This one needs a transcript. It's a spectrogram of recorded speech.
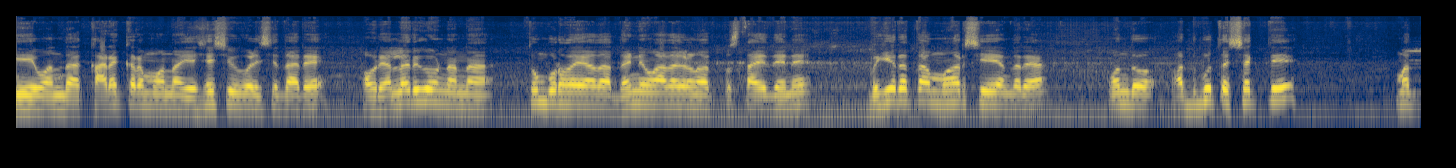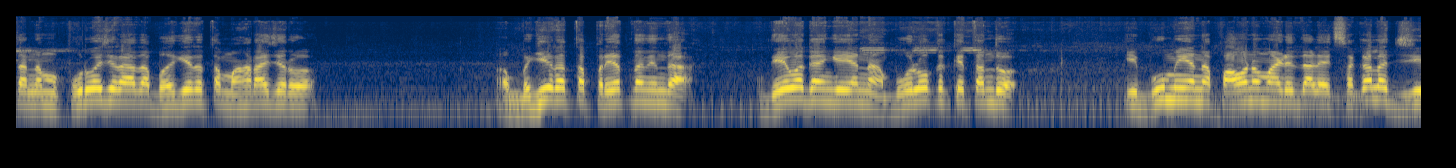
ಈ ಒಂದು ಕಾರ್ಯಕ್ರಮವನ್ನು ಯಶಸ್ವಿಗೊಳಿಸಿದ್ದಾರೆ. ಅವರೆಲ್ಲರಿಗೂ ನನ್ನ ತುಂಬು ಹೃದಯದ ಧನ್ಯವಾದಗಳನ್ನು ಅರ್ಪಿಸ್ತಾ ಇದ್ದೇನೆ. ಭಗೀರಥ ಮಹರ್ಷಿ ಅಂದರೆ ಒಂದು ಅದ್ಭುತ ಶಕ್ತಿ ಮತ್ತು ನಮ್ಮ ಪೂರ್ವಜರಾದ ಭಗೀರಥ ಮಹಾರಾಜರು ಭಗೀರಥ ಪ್ರಯತ್ನದಿಂದ ದೇವಗಂಗೆಯನ್ನು, ಭೂಲೋಕಕ್ಕೆ ತಂದು ಈ ಭೂಮಿಯನ್ನು ಪಾವನ ಮಾಡಿದ್ದಾಳೆ. ಸಕಲ ಜೀ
